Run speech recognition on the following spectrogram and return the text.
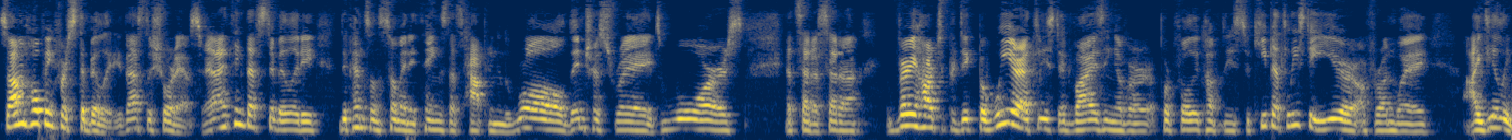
So I'm hoping for stability. That's the short answer. And I think that stability depends on so many things that's happening in the world, interest rates, wars, et cetera, et cetera. Very hard to predict, but we are at least advising of our portfolio companies to keep at least a year of runway, ideally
